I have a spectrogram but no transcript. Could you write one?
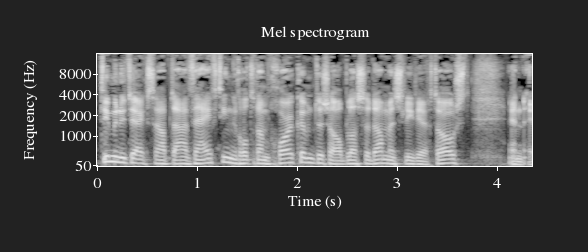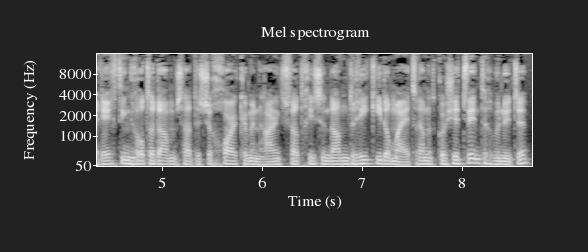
10 minuten extra op de A15 Rotterdam-Gorkum tussen Alblasserdam en Sliedrecht-Oost. En richting Rotterdam staat tussen Gorkum en Hardingsveld-Giessendam 3 kilometer en dat kost je 20 minuten.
